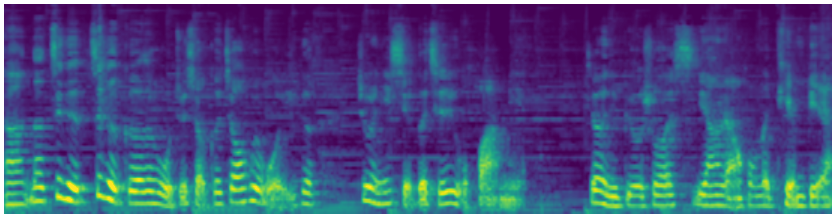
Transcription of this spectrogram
啊。那这个这个歌呢，我觉得小哥教会我一个，就是你写歌其实有画面，就你比如说夕阳染红了天边，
